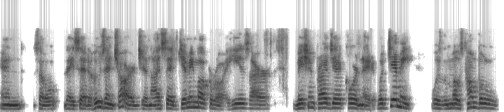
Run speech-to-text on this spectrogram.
And so they said, Who's in charge? And I said, Jimmy McElroy. He is our mission project coordinator. Well, Jimmy was the most humble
